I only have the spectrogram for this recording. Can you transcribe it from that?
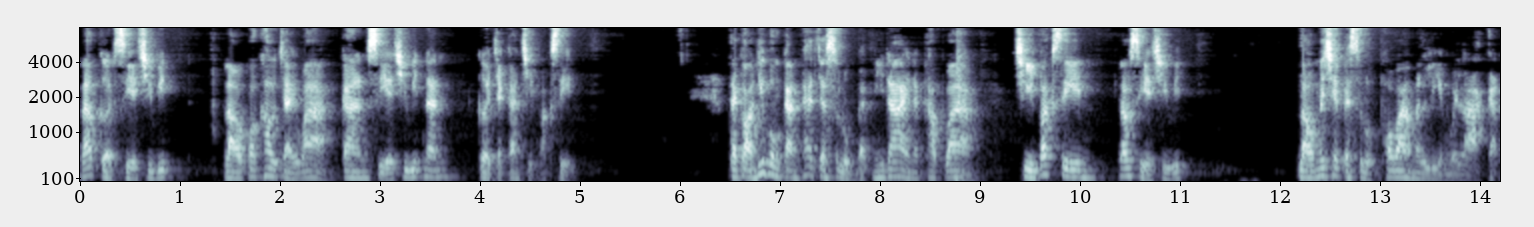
แล้วเกิดเสียชีวิต เราก็เข้าใจว่าการเสียชีวิตนั้นเกิดจากการฉีดวัคซีน แต่ก่อนที่วงการแพทย์จะสรุปแบบนี้ได้นะครับว่า ฉีดวัคซีนแล้วเสียชีวิต เราไม่ใช่ไปสรุปเพราะว่ามันเรียงเวลากัน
